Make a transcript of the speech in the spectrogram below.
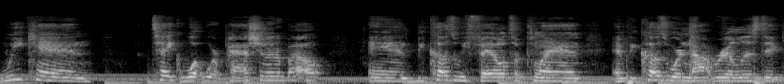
we can take what we're passionate about, and because we fail to plan and because we're not realistic,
